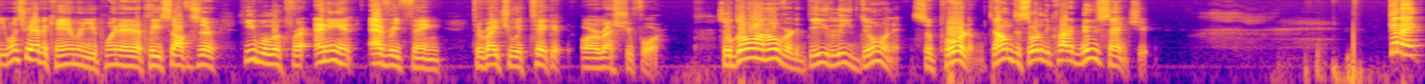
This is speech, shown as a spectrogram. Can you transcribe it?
once you have a camera and you point it at a police officer, he will look for any and everything to write you a ticket or arrest you for. So go on over to D. Lee doing it. Support him. Tell him Disorderly Product News sent you. Good night.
